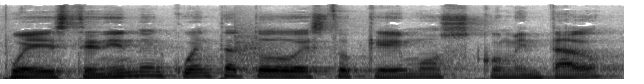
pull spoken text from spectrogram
Pues teniendo en cuenta todo esto que hemos comentado,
